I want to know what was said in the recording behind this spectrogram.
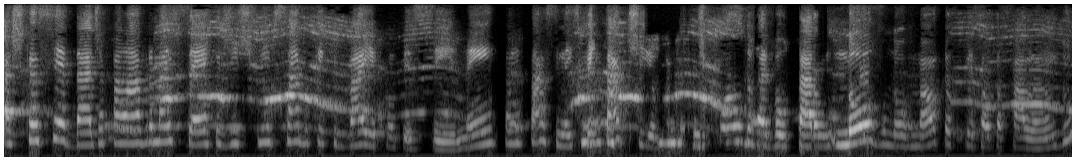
Acho que a ansiedade é a palavra mais certa. A gente não sabe o que, que vai acontecer, né? Então tá assim, na expectativa de quando vai voltar o novo normal, que é o que o pessoal tá falando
